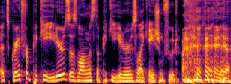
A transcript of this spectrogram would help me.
It's great for picky eaters as long as the picky eaters like Asian food. yeah.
